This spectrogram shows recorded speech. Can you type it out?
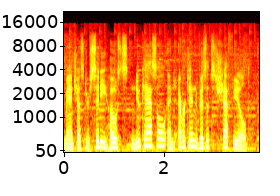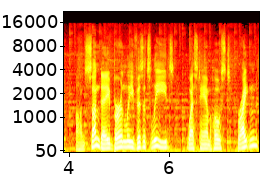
Manchester City hosts Newcastle, and Everton visits Sheffield. On Sunday, Burnley visits Leeds, West Ham hosts Brighton,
